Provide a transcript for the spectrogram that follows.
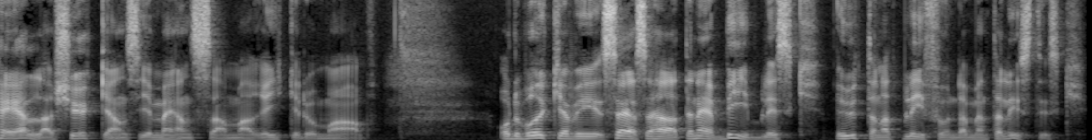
hela kyrkans gemensamma rikedom och arv. Och då brukar vi säga så här att den är biblisk utan att bli fundamentalistisk.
